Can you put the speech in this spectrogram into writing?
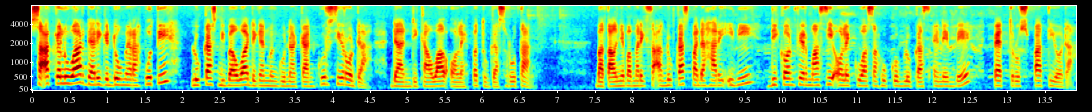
Saat keluar dari gedung merah putih, Lukas dibawa dengan menggunakan kursi roda dan dikawal oleh petugas rutan. Batalnya pemeriksaan Lukas pada hari ini dikonfirmasi oleh kuasa hukum Lukas NMB, Petrus Patioda.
